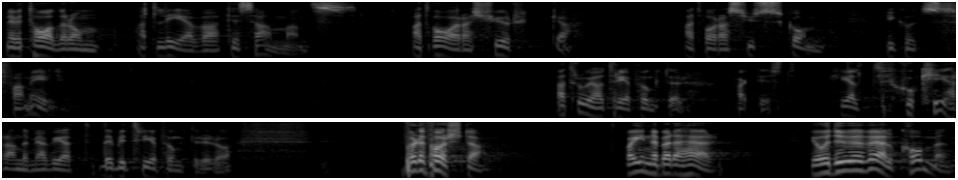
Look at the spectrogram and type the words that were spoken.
när vi talar om att leva tillsammans, att vara kyrka, att vara syskon i Guds familj? Jag tror jag har tre punkter faktiskt. Helt chockerande, men jag vet, det blir tre punkter idag. För det första, vad innebär det här? Jo, du är välkommen.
